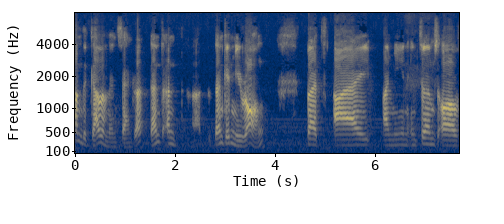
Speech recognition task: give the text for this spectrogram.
on the government, Sandra. Don't and, uh, don't get me wrong, but I I mean in terms of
